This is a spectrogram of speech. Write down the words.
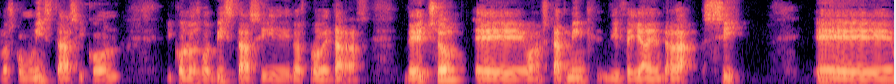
los comunistas y con, y con los golpistas y los probetarras. De hecho, eh, bueno, Scatmink dice ya de entrada sí. Eh,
